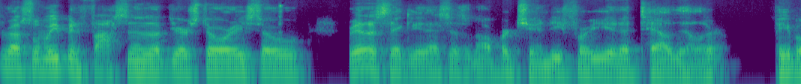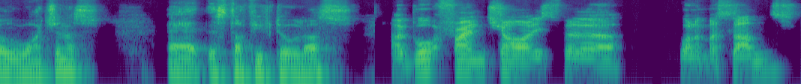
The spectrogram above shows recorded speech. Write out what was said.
Russell, we've been fascinated at your story. So realistically, this is an opportunity for you to tell the other people watching us uh, the stuff you've told us. I bought a franchise for one of my sons,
